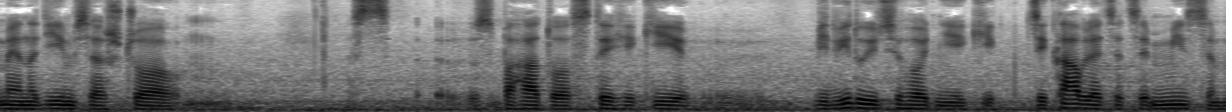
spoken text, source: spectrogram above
ми надіємося, що багато з тих, які відвідують сьогодні, які цікавляться цим місцем,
